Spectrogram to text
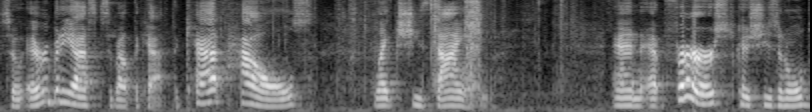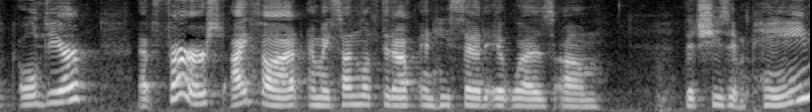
So everybody asks about the cat. The cat howls like she's dying. And at first, because she's an old old dear, at first, I thought, and my son looked it up, and he said it was um, that she's in pain.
